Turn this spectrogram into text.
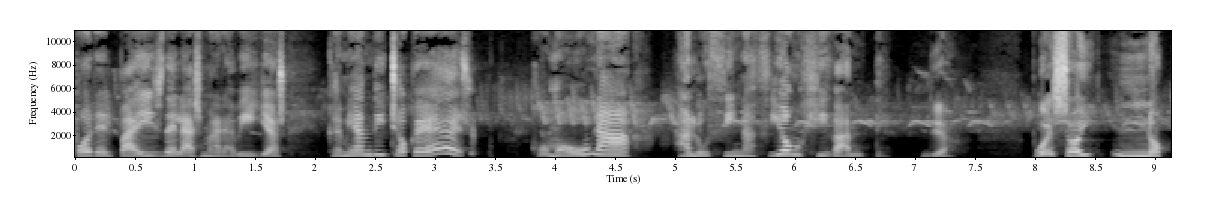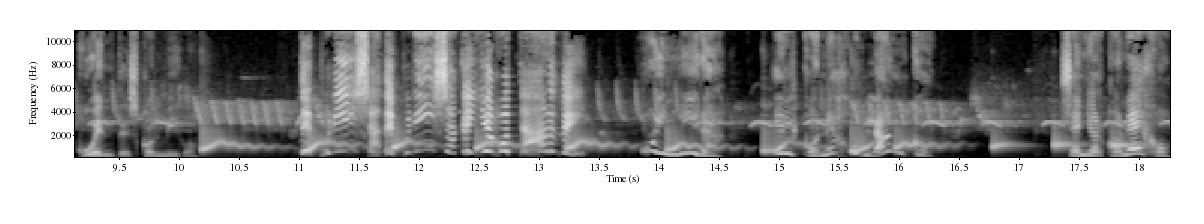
por el país de las maravillas, que me han dicho que es como una alucinación gigante. Ya. Pues hoy no cuentes conmigo. ¡Deprisa, deprisa, que llego tarde! ¡Uy, mira! ¡El conejo blanco! Señor conejo,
